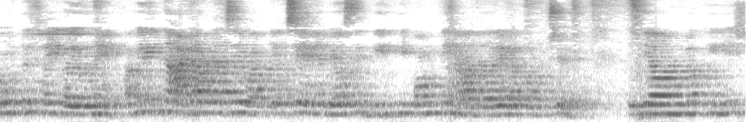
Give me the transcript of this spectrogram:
ઊંટ થઈ ગયો ને. આવી રીતના આડાવાળા જે વાક્ય છે એને વ્યવસ્થિત ગીતની પંક્તિના આધારે લખવાનું છે. તો ત્યાં હું લખીશ.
